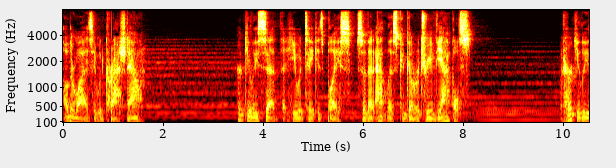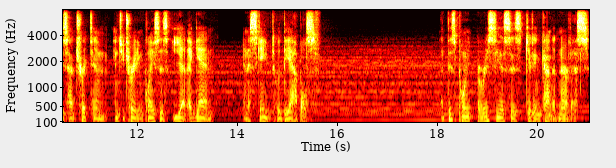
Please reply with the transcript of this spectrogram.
otherwise, it would crash down. Hercules said that he would take his place so that Atlas could go retrieve the apples. But Hercules had tricked him into trading places yet again and escaped with the apples. At this point, Eurystheus is getting kind of nervous.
